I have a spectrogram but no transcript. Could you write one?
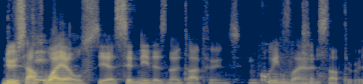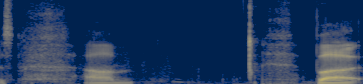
New South Syd- Wales, yeah, Sydney. There's no typhoons. In Queensland and stuff, there is. Um, but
